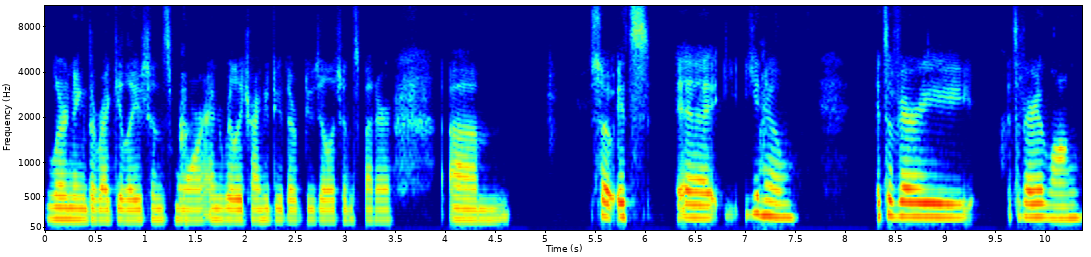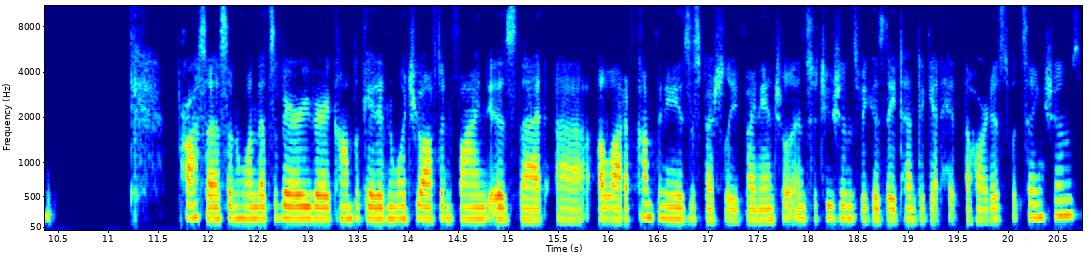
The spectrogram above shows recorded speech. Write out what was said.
learning the regulations more and really trying to do their due diligence better. Um, so it's, uh, you know, it's a very it's a very long process and one that's very very complicated and what you often find is that uh, a lot of companies especially financial institutions because they tend to get hit the hardest with sanctions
